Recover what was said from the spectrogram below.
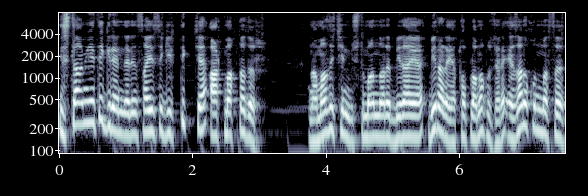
İslamiyet'e girenlerin sayısı gittikçe artmaktadır. Namaz için Müslümanları bir araya, bir araya toplamak üzere ezan okunması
